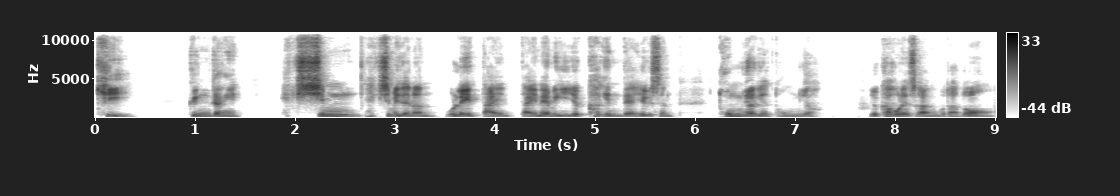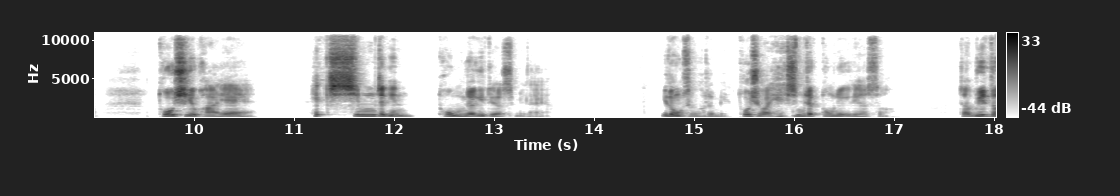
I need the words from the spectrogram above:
키. 굉장히 핵심, 핵심이 되는, 원래 이 다이, 다이내믹이 역학인데, 여기서는 동력이에요, 동력. 역학으로 해석하는 것보다도 도시화의 핵심적인 동력이 되었습니다. 이동성 흐름이. 도시화의 핵심적 동력이 되었어. 자, with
